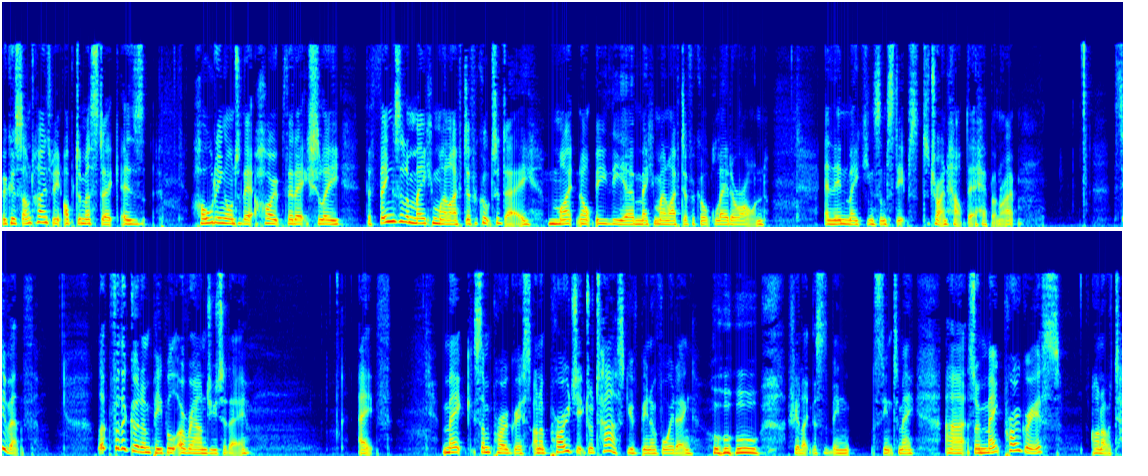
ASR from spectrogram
Because sometimes being optimistic is holding on to that hope that actually the things that are making my life difficult today might not be there making my life difficult later on, and then making some steps to try and help that happen, right? Seventh, look for the good in people around you today. Eighth, make some progress on a project or task you've been avoiding. I feel like this has been sent to me. Uh, so make progress on a t-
